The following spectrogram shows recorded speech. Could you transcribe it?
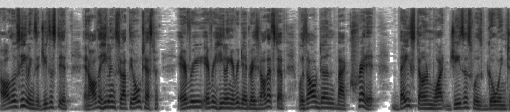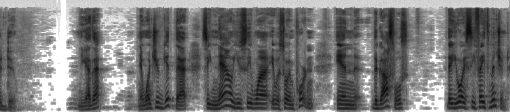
All those healings that Jesus did and all the healings throughout the Old Testament, every, every healing, every dead raising, all that stuff was all done by credit based on what Jesus was going to do. You got that? And once you get that, see, now you see why it was so important in the Gospels that you always see faith mentioned.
